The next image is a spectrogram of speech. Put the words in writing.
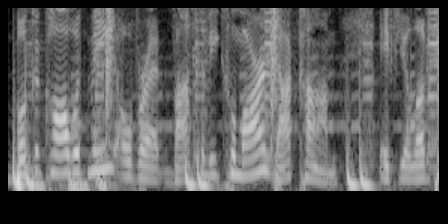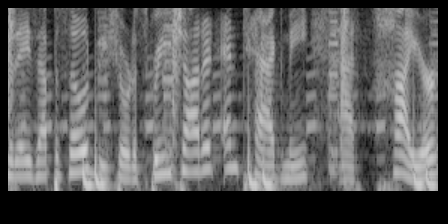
book a call with me over at vasavikumar.com. If you love today's episode, be sure to screenshot it and tag me at Higher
